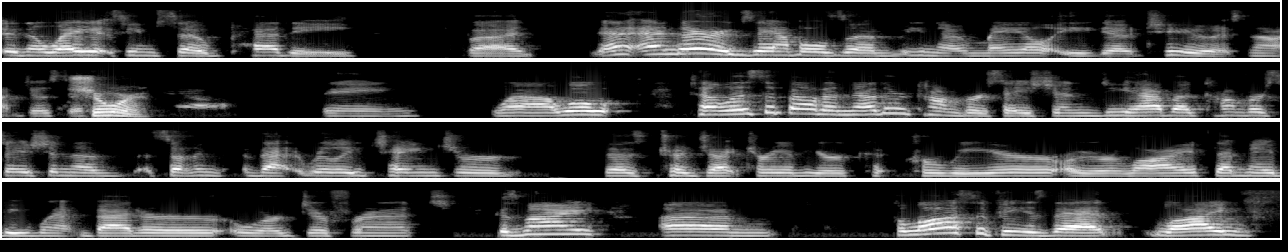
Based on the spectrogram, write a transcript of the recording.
in a way it seems so petty but and, and there are examples of you know male ego too it's not just a Sure. thing wow well tell us about another conversation do you have a conversation of something that really changed your the trajectory of your career or your life that maybe went better or different because my um philosophy is that life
